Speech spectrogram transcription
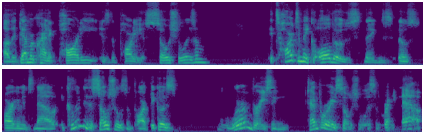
Uh, the Democratic Party is the party of socialism. It's hard to make all those things, those arguments now, including the socialism part, because we're embracing temporary socialism right now.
